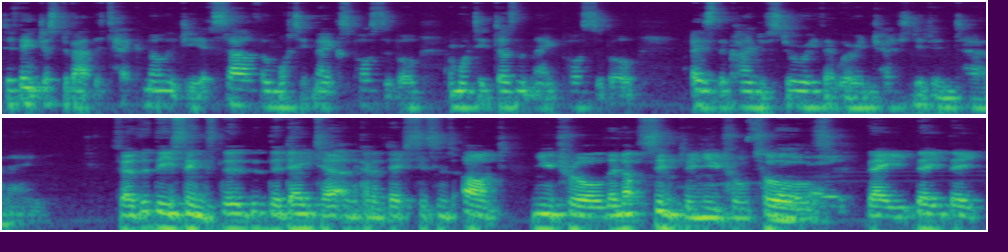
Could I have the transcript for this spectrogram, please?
to think just about the technology itself and what it makes possible and what it doesn't make possible is the kind of story that we're interested in telling. So that these things, the, the data and the kind of data systems aren't neutral. They're not simply neutral tools. They, they, they,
